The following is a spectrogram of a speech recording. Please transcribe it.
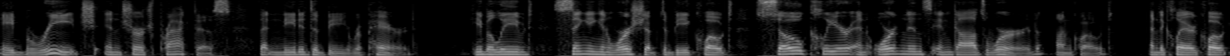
a breach in church practice that needed to be repaired. He believed singing and worship to be, quote, so clear an ordinance in God's word, unquote, and declared, quote,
